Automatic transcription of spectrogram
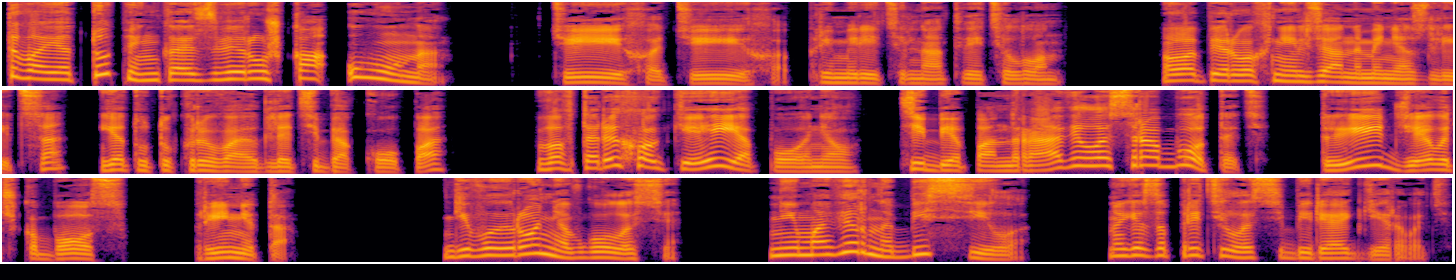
Твоя тупенькая зверушка Уна». «Тихо, тихо», — примирительно ответил он. «Во-первых, нельзя на меня злиться, я тут укрываю для тебя копа. Во-вторых, окей, я понял, тебе понравилось работать. «Ты девочка-босс. Принято». Его ирония в голосе неимоверно бесила, но я запретила себе реагировать.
